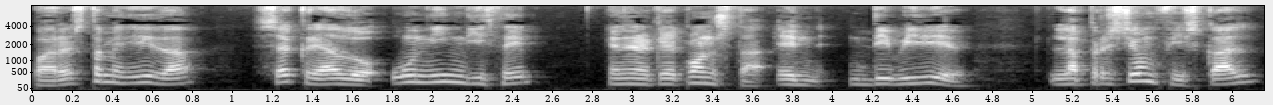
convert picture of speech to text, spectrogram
Para esta medida se ha creado un índice en el que consta en dividir la presión fiscal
